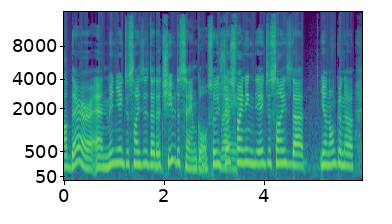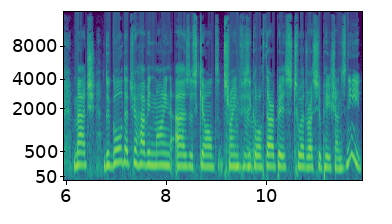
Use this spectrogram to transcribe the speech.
out there and many exercises that achieve the same goal. So it's just finding the exercise that you're not gonna match the goal that you have in mind as a skilled trained physical therapist to address your patient's need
